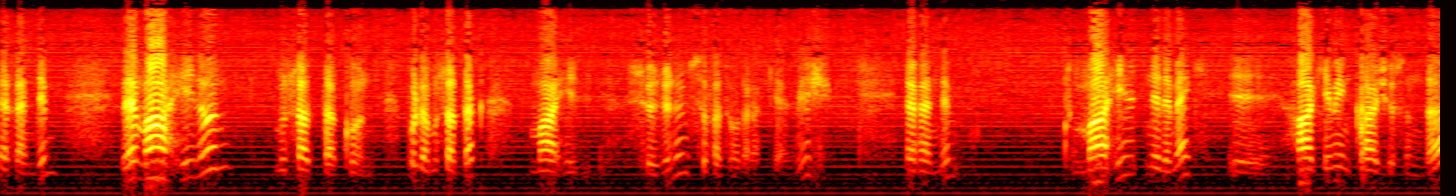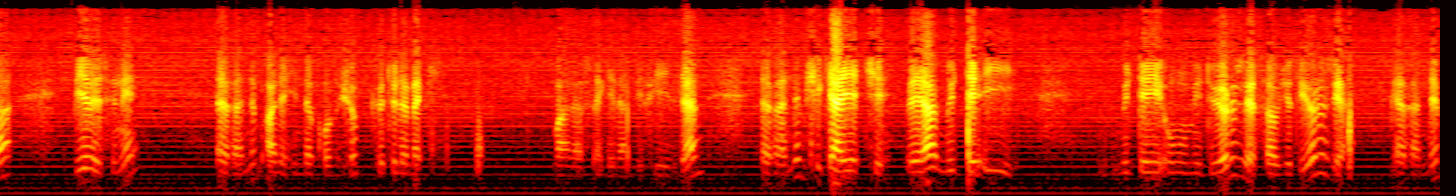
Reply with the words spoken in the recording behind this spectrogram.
Efendim ve mahilun musaddakun. Burada musaddak mahil sözünün sıfatı olarak gelmiş. Efendim mahil ne demek? E, hakimin karşısında birisini efendim aleyhinde konuşup kötülemek manasına gelen bir fiilden efendim şikayetçi veya müddei müddei umumi diyoruz ya savcı diyoruz ya efendim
